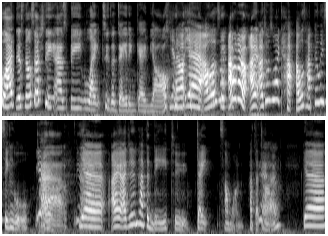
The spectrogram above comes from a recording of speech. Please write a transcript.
what? There's no such thing as being late to the dating game, y'all. you know, yeah, I was. I don't know. I, I just like ha- I was happily single. right? Yeah. yeah, I, I didn't have the need to date someone at that Yeah. time. Yeah.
